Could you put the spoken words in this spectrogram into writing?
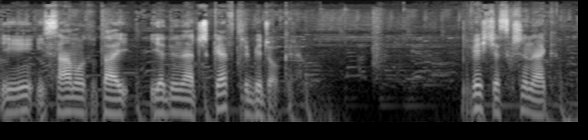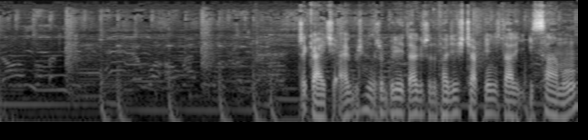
I Isamu tutaj jedyneczkę w trybie Joker. 200 skrzynek. Czekajcie, jakbyśmy zrobili tak, że 25 dali Isamu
